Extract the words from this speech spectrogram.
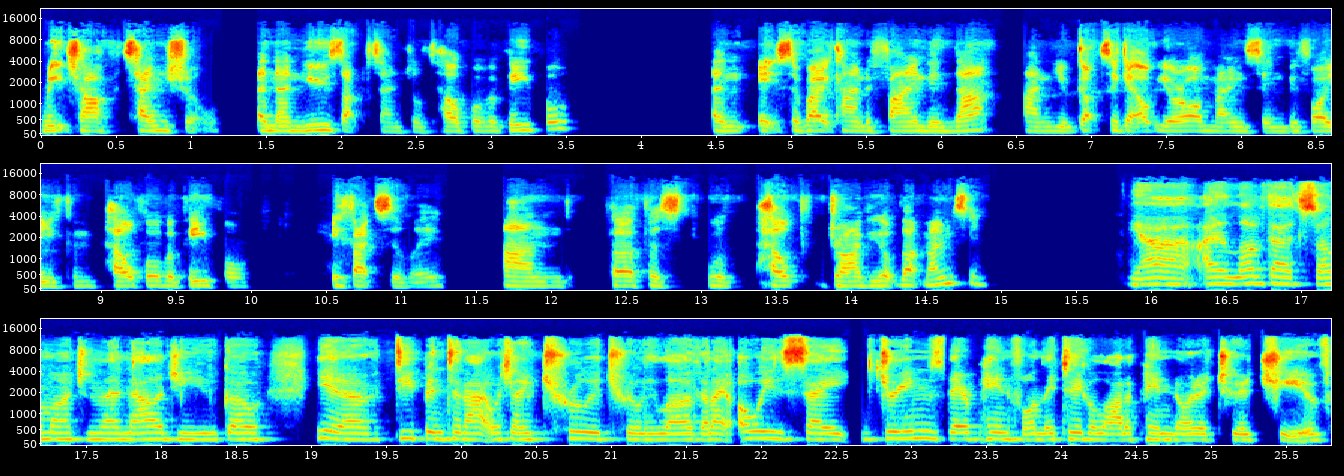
reach our potential and then use that potential to help other people. And it's about kind of finding that. And you've got to get up your own mountain before you can help other people effectively. And purpose will help drive you up that mountain. Yeah, I love that so much. And the analogy, you go, you know, deep into that, which I truly, truly love. And I always say dreams, they're painful and they take a lot of pain in order to achieve.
